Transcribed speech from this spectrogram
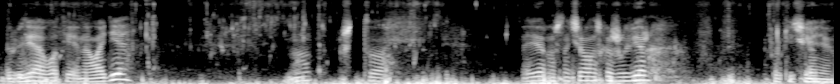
Друзья, вот я и на воде. Ну что, наверное, сначала схожу вверх по течению.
